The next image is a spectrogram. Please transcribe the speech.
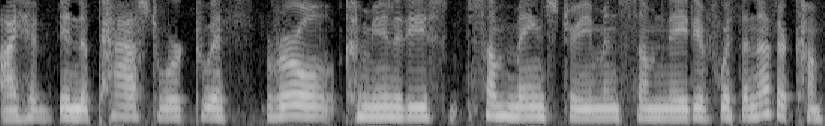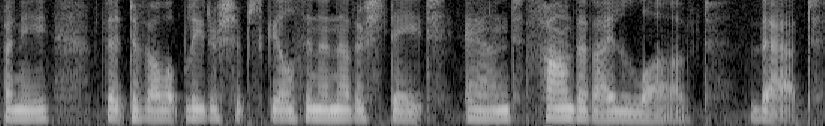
I had in the past worked with rural communities, some mainstream and some native, with another company that developed leadership skills in another state, and found that I loved that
